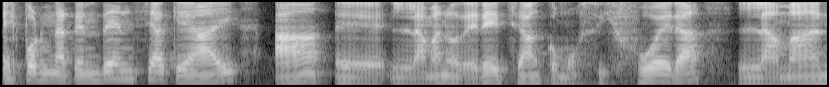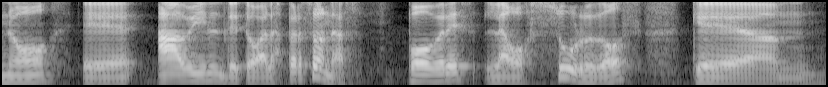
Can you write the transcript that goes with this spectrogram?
es por una tendencia que hay a eh, la mano derecha como si fuera la mano eh, hábil de todas las personas. Pobres los zurdos que... Em,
